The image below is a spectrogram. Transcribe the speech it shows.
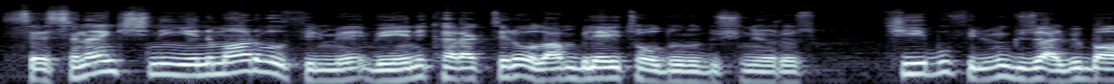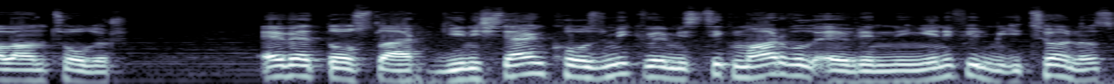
Seslenen kişinin yeni Marvel filmi ve yeni karakteri olan Blade olduğunu düşünüyoruz. Ki bu filmi güzel bir bağlantı olur. Evet dostlar, genişleyen kozmik ve mistik Marvel evreninin yeni filmi Eternals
